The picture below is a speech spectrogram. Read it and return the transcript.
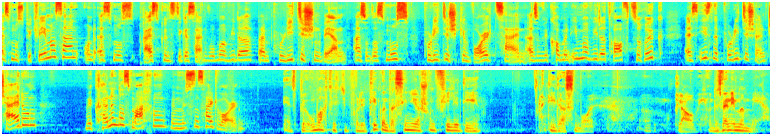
es muss bequemer sein und es muss preisgünstiger sein, wo wir wieder beim Politischen wären. Also das muss politisch gewollt sein. Also wir kommen immer wieder darauf zurück, es ist eine politische Entscheidung, wir können das machen, wir müssen es halt wollen. Jetzt beobachte ich die Politik und da sind ja schon viele, die, die das wollen, ähm, glaube ich. Und es werden immer mehr.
